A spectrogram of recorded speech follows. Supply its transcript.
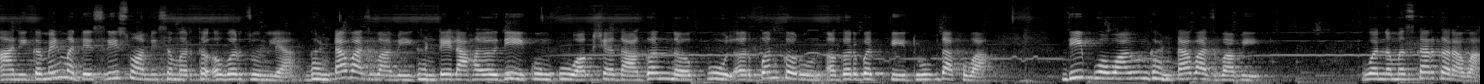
आणि कमेंटमध्ये श्री स्वामी समर्थ आवर्जून लिहा घंटा वाजवावी घंटेला हळदी कुंकू अक्षदा गंध फूल अर्पण करून अगरबत्ती धूप दाखवा. दीप ओवाळून घंटा वाजवावी व नमस्कार करावा.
